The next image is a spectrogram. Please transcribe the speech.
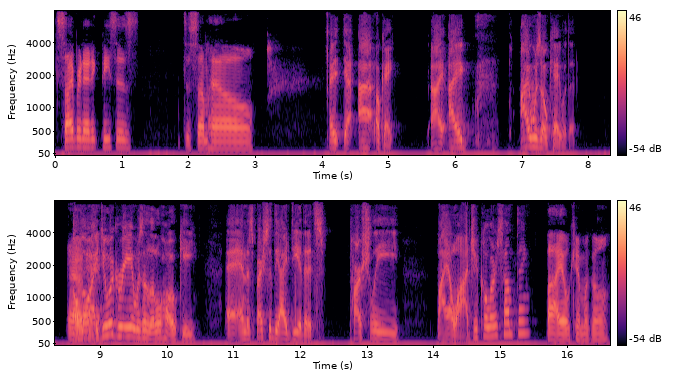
cybernetic pieces to somehow. I, I, okay, I, I, I was okay with it. Although I do agree it was a little hokey, and especially the idea that it's partially biological or something. biochemical.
